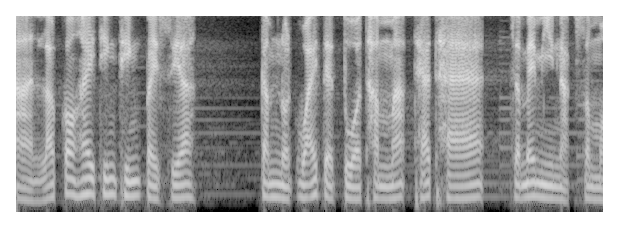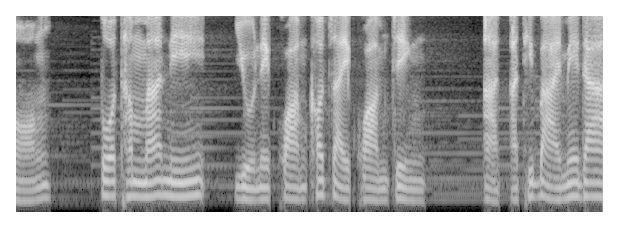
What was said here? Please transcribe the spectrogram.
อ่านแล้วก็ให้ทิ้งทิ้งไปเสีย กำหนดไว้แต่ตัวธรรมะแท้ๆ จะไม่มีหนักสมอง ตัวธรรมะนี้อยู่ในความเข้าใจความจริง อาจอธิบายไม่ได้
